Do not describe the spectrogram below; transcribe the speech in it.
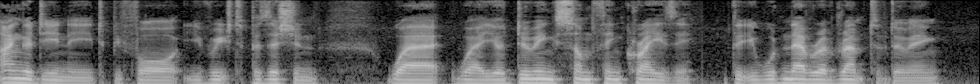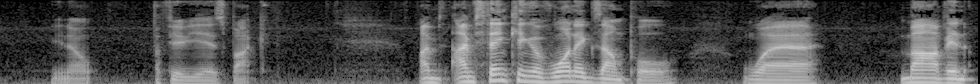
anger do you need before you've reached a position where where you're doing something crazy that you would never have dreamt of doing, you know, a few years back. I'm I'm thinking of one example where Marvin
